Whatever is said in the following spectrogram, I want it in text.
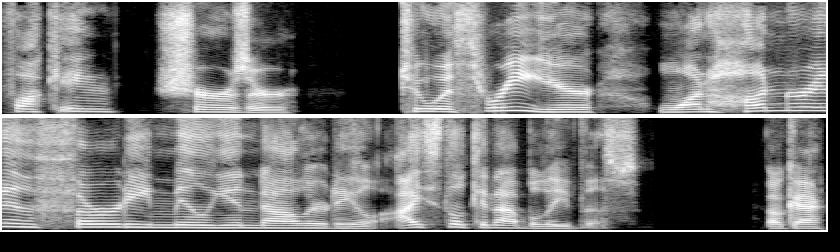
fucking Scherzer to a three-year, one hundred and thirty million dollar deal. I still cannot believe this. Okay,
